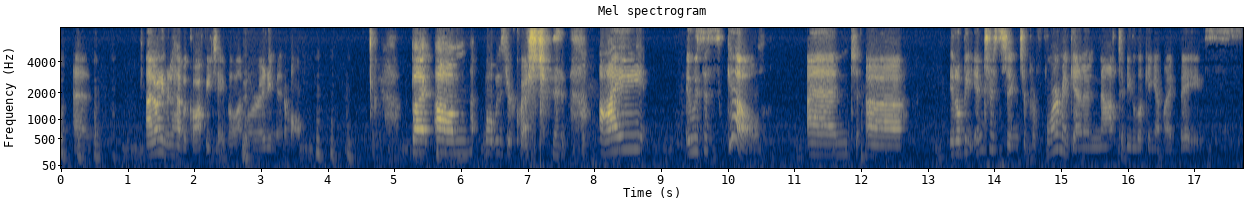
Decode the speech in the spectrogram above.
And I don't even have a coffee table. I'm already minimal. But um, what was your question? I it was a skill, and uh, it'll be interesting to perform again and not to be looking at my face.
